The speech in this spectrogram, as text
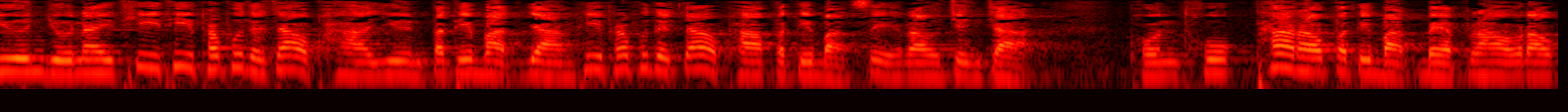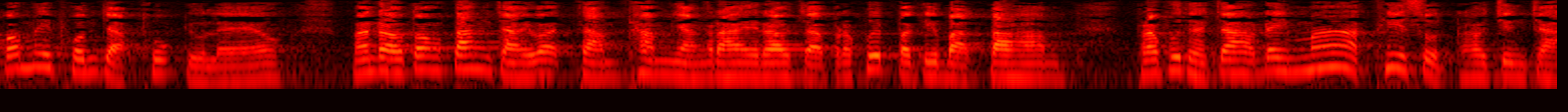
ยืนอยู่ในที่ที่พระพุทธเจ้าพายืนปฏิบัติอย่างที่พระพุทธเจ้าพาปฏิบัติสิเราจึงจะพ้นทุกข์ถ้าเราปฏิบัติแบบเราเราก็ไม่พ้นจากทุกข์อยู่แล้วมันเราต้องตั้งใจว่าจำทำอย่างไรเราจะประพฤติปฏิบัติตาม พระพุทธเจ้าได้มากที่สุดเราจึงจะ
